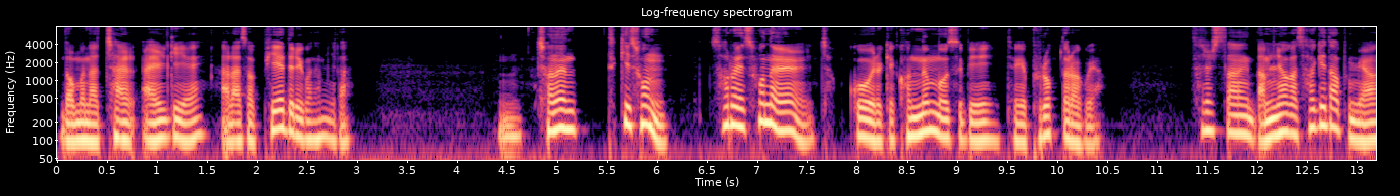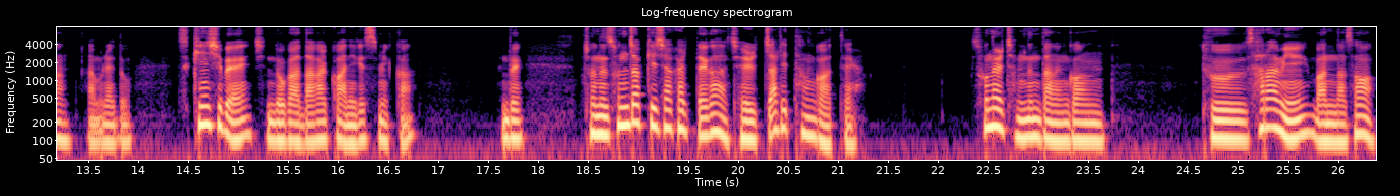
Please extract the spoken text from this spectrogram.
너무나 잘 알기에 알아서 피해드리곤 합니다. 음, 저는 특히 손, 서로의 손을 잡고 이렇게 걷는 모습이 되게 부럽더라고요. 사실상 남녀가 사귀다 보면 아무래도 스킨십의 진도가 나갈 거 아니겠습니까? 근데 저는 손잡기 시작할 때가 제일 짜릿한 것 같아요. 손을 잡는다는 건 두 사람이 만나서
